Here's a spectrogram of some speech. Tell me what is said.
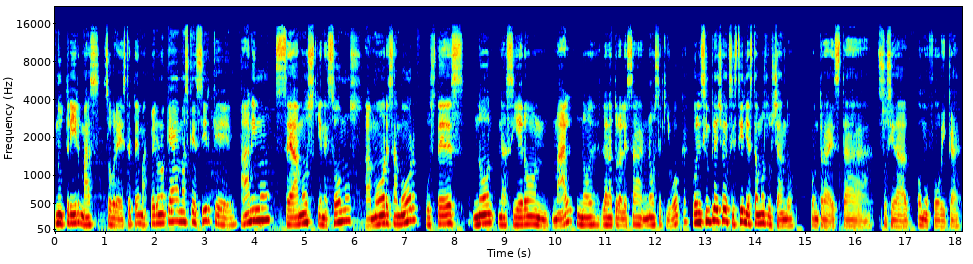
nutrir más sobre este tema. Pero no queda más que decir que ánimo, seamos quienes somos, amor es amor, ustedes no nacieron mal, no, la naturaleza no se equivoca. Con el simple hecho de existir ya estamos luchando contra esta sociedad homofóbica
